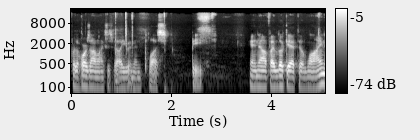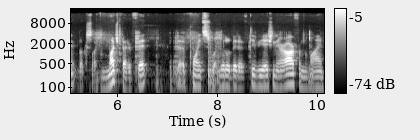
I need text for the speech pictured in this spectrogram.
for the horizontal axis value, and then plus B. And now if I look at the line, it looks like a much better fit. The points, what little bit of deviation there are from the line,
